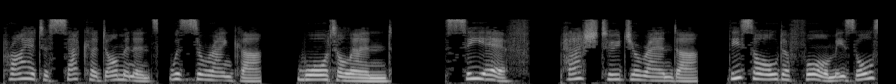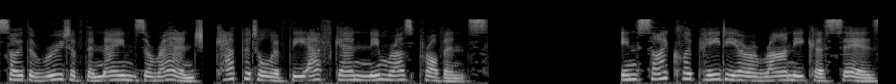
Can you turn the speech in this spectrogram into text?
prior to Saka dominance, was Zaranka, waterland, cf. Pashtu Jaranda. This older form is also the root of the name Zaranj, capital of the Afghan Nimruz province. Encyclopedia Iranica says,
